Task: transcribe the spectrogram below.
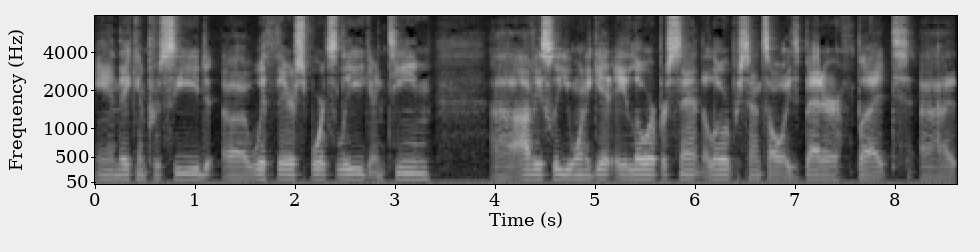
and they can proceed uh, with their sports league and team. Uh, obviously, you want to get a lower percent. The lower percent's always better, but uh,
